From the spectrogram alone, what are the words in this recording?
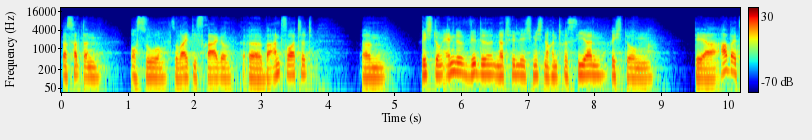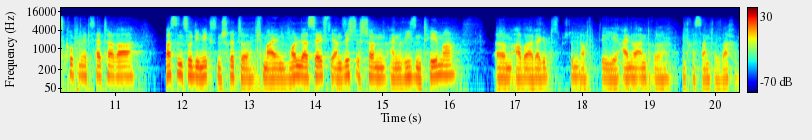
das hat dann auch so soweit die Frage äh, beantwortet. Ähm, Richtung Ende würde natürlich mich noch interessieren, Richtung der Arbeitsgruppen etc. Was sind so die nächsten Schritte? Ich meine, Modular Safety an sich ist schon ein Riesenthema, ähm, aber da gibt es bestimmt noch die eine oder andere interessante Sache.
